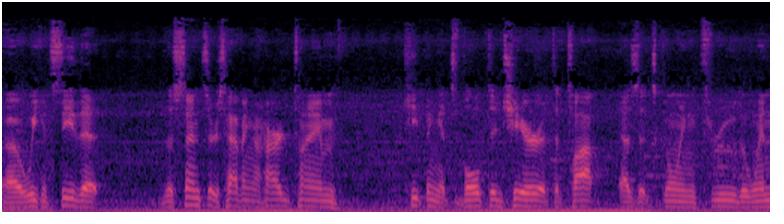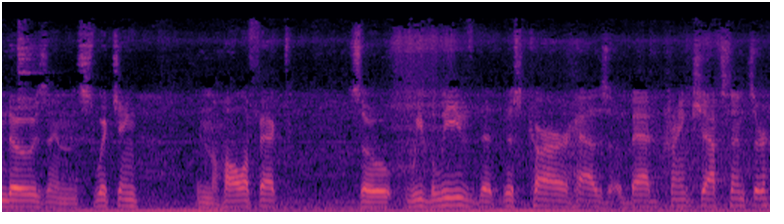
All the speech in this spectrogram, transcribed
uh, we can see that the sensor is having a hard time keeping its voltage here at the top as it's going through the windows and switching in the Hall effect. So we believe that this car has a bad crankshaft sensor.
